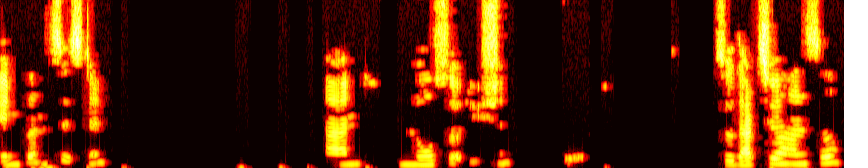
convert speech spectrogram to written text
inconsistent and no solution So that's your answer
